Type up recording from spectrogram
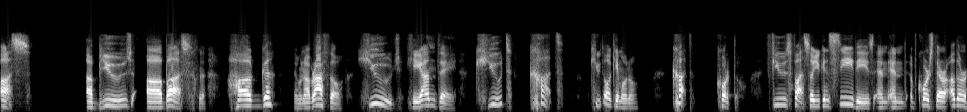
us. Abuse a bus hug un abrazo. Huge gigante. Cute cut. Cute oh qué mono. Cut corto fuse fuss. So you can see these, and and of course there are other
